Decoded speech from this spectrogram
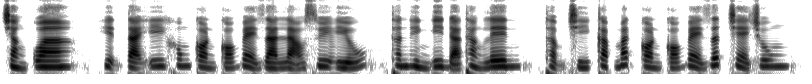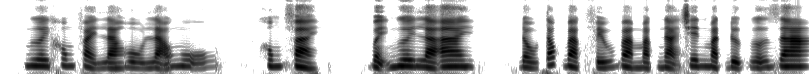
Chẳng qua, hiện tại y không còn có vẻ già lão suy yếu, thân hình y đã thẳng lên, thậm chí cặp mắt còn có vẻ rất trẻ trung. Ngươi không phải là hồ lão ngũ. Không phải. Vậy ngươi là ai? đầu tóc bạc phếu và mặt nạ trên mặt được gỡ ra,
